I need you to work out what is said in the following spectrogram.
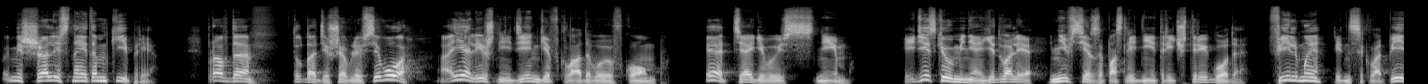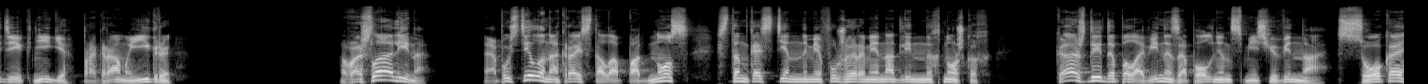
Помешались на этом Кипре. Правда, Туда дешевле всего, а я лишние деньги вкладываю в комп. И оттягиваюсь с ним. И диски у меня едва ли не все за последние 3-4 года. Фильмы, энциклопедии, книги, программы, игры. Вошла Алина. Опустила на край стола поднос с тонкостенными фужерами на длинных ножках Каждый до половины заполнен смесью вина, сока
